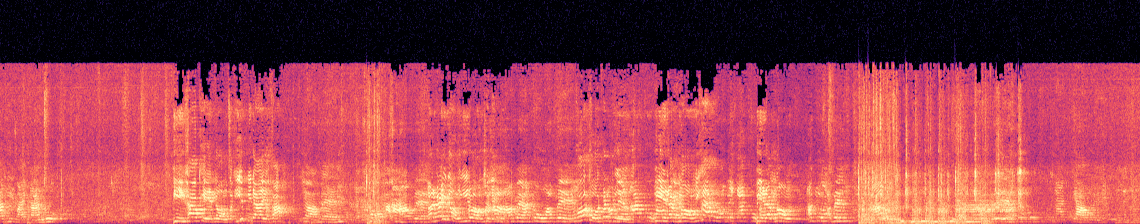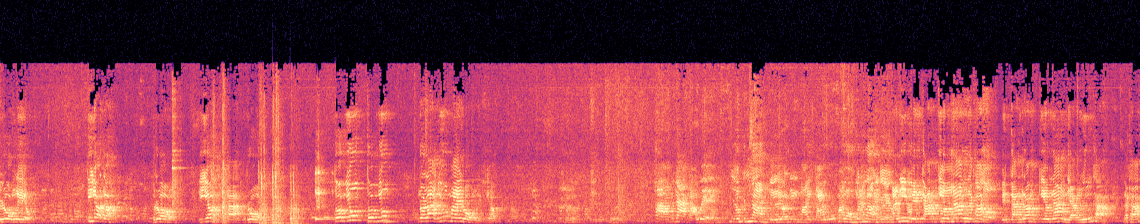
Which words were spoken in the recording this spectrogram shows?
ารที่มาการลูกพี่ข้าวเคนน้องจะคิดไม่ได้เหรอคะ อย่าเบขอมาอาเบอะไรน้องอีรองเฉลียวอาเบดูอาเบข ตียอดค่ะรองทมยุบทมยุบโนรายุบไม่รองเลยครับพามันด่ากะเวยังเป็นนานเลเดี๋ยวนี้ไม้กาวมาอ๋อมันนานเลยอันนี้เป็นการเกี่ยวนั่งนะคะ เป็นการร่ำเกี่ยวนั่งอย่างหนึงค่ะนะคะ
